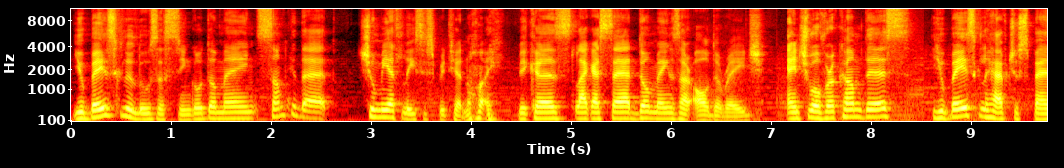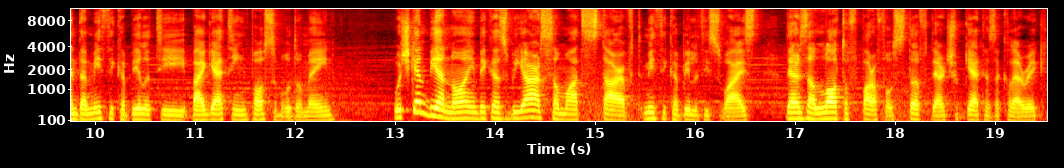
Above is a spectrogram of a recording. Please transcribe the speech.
you basically lose a single domain, something that to me at least is pretty annoying. Because, like I said, domains are all the rage. And to overcome this, you basically have to spend a mythic ability by getting Impossible Domain. Which can be annoying because we are somewhat starved mythic abilities wise, there's a lot of powerful stuff there to get as a cleric,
